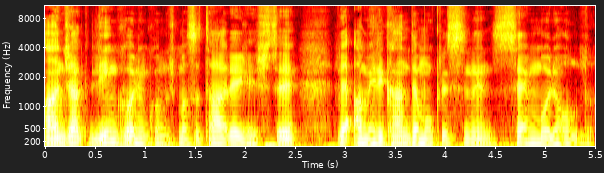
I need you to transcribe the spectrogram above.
Ancak Lincoln'un konuşması tarihe geçti ve Amerikan demokrasisinin sembolü oldu.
